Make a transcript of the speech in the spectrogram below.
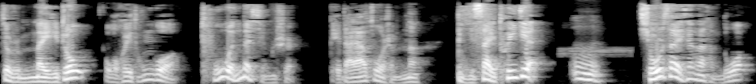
就是每周我会通过图文的形式给大家做什么呢？比赛推荐。嗯，球赛现在很多，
